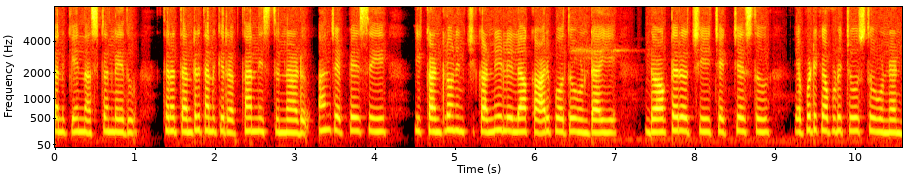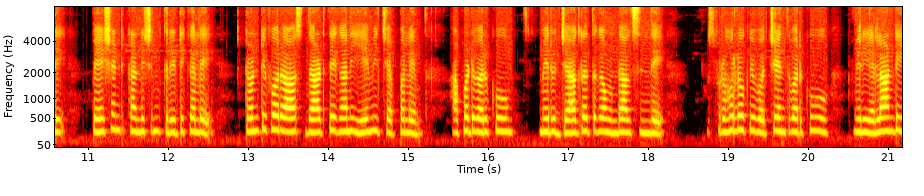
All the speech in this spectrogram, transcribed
తనకేం నష్టం లేదు. తన తండ్రి తనకి రక్తాన్ని ఇస్తున్నాడు అని చెప్పేసి ఈ కంట్లో నుంచి కన్నీళ్ళు ఇలా కారిపోతూ ఉంటాయి. డాక్టర్ వచ్చి చెక్ చేస్తూ ఎప్పటికప్పుడు చూస్తూ ఉండండి. పేషెంట్ కండిషన్ క్రిటికలే. ట్వంటీ ఫోర్ అవర్స్ దాటితే కానీ ఏమీ చెప్పలేం. అప్పటి వరకు మీరు జాగ్రత్తగా ఉండాల్సిందే. స్పృహలోకి వచ్చేంత వరకు మీరు ఎలాంటి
